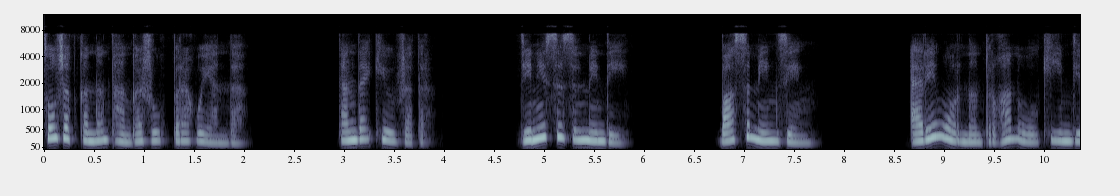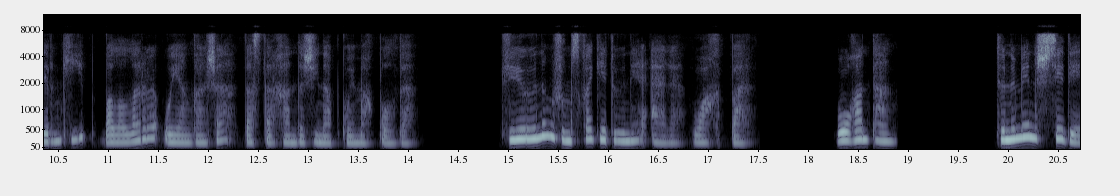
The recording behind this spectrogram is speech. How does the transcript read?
Сол жатқаннан таңға жуық бірақ оянды. Таңдай кеуіп жатыр. Денесі зілмендей басы мең-зең. Әрең орнынан тұрған ол киімдерін киіп балалары оянғанша дастарханды жинап қоймақ болды. Күйеуінің жұмысқа кетуіне әлі уақыт бар. Оған таң. Түнімен ішсе де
